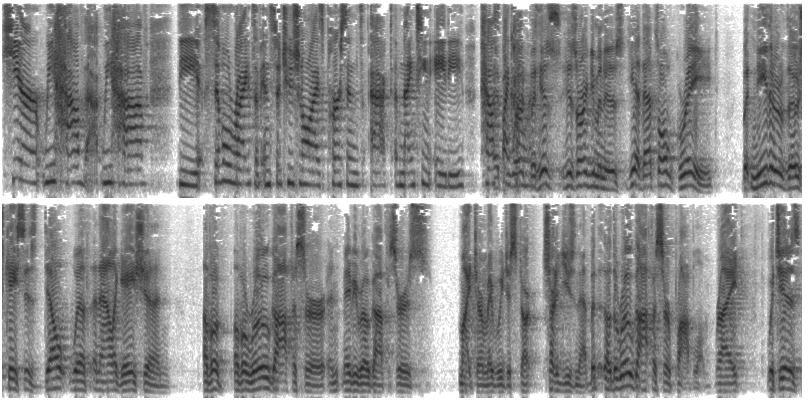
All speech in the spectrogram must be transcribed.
Here, we have that. We have the Civil Rights of Institutionalized Persons Act of 1980 passed by Congress. But his his argument is, yeah, that's all great, but neither of those cases dealt with an allegation of a of a rogue officer, and maybe rogue officer is my term, maybe we just started using that, but uh, the rogue officer problem, right? Which is,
